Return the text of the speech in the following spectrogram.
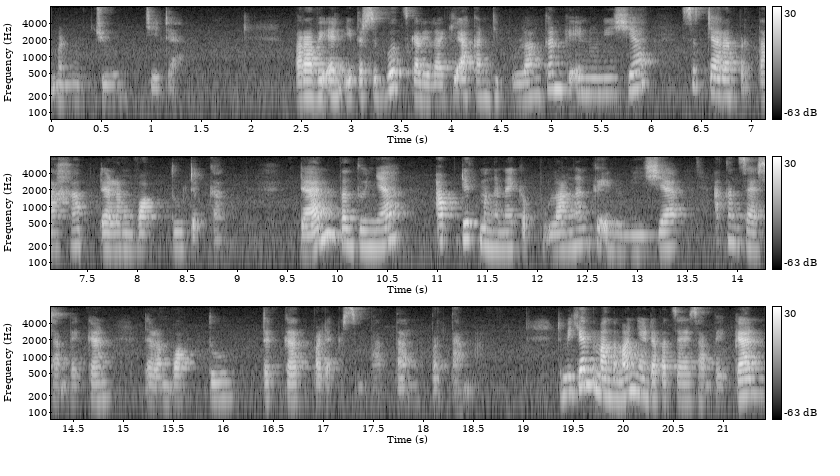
menuju Jeddah. Para WNI tersebut sekali lagi akan dipulangkan ke Indonesia secara bertahap dalam waktu dekat. Dan tentunya update mengenai kepulangan ke Indonesia akan saya sampaikan dalam waktu dekat pada kesempatan pertama. Demikian teman-teman yang dapat saya sampaikan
